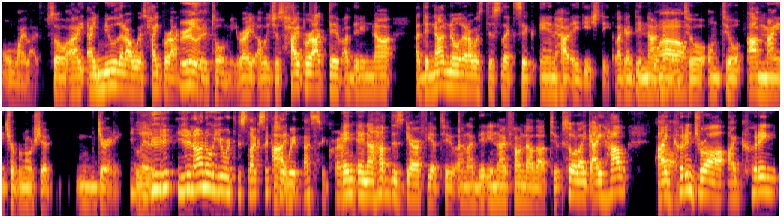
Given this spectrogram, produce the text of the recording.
all my life. So I I knew that I was hyperactive. Really? They told me, right? I was just hyperactive. I did not I did not know that I was dyslexic and had ADHD. Like I did not know until until uh, my entrepreneurship journey. You did, you did not know you were dyslexic. So I- wait, that's incredible. and and I have dysgraphia too, and I did, and I found out that too. So like I have, I Wow. couldn't draw, I couldn't,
